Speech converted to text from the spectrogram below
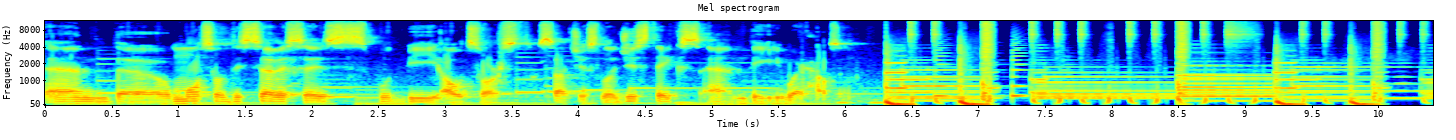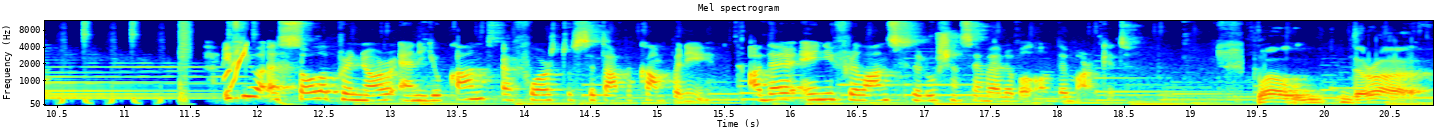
and uh, most of the services would be outsourced, such as logistics and the warehousing. If you are a solopreneur and you can't afford to set up a company, are there any freelance solutions available on the market? Well, there are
